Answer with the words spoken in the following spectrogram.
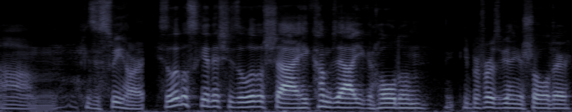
Um, he's a sweetheart. He's a little skittish, he's a little shy. He comes out, you can hold him. He prefers to be on your shoulder.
